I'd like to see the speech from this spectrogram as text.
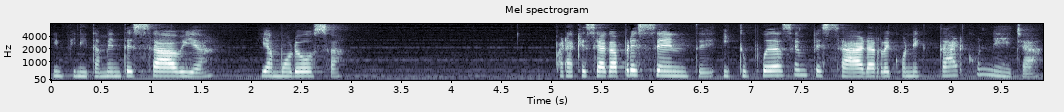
infinitamente sabia y amorosa, para que se haga presente y tú puedas empezar a reconectar con ella,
